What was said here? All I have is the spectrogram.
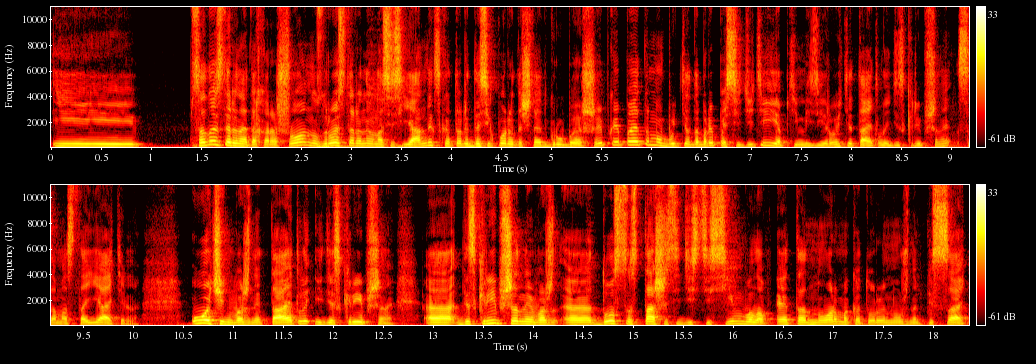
И с одной стороны, это хорошо, но с другой стороны, у нас есть Яндекс, который до сих пор это считает грубой ошибкой, поэтому будьте добры, посидите и оптимизируйте title ы и description ы самостоятельно. Очень важны title ы и description ы. Description ы важ... Э, до 160 символов – это норма, которую нужно писать.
